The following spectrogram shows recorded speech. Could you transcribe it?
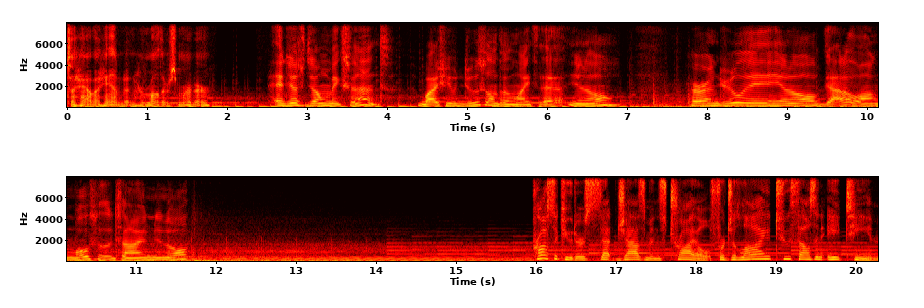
to have a hand in her mother's murder. It just don't make sense why she would do something like that, you know? Her and Julie, you know, got along most of the time, you know? Prosecutors set Jasmine's trial for July 2018,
